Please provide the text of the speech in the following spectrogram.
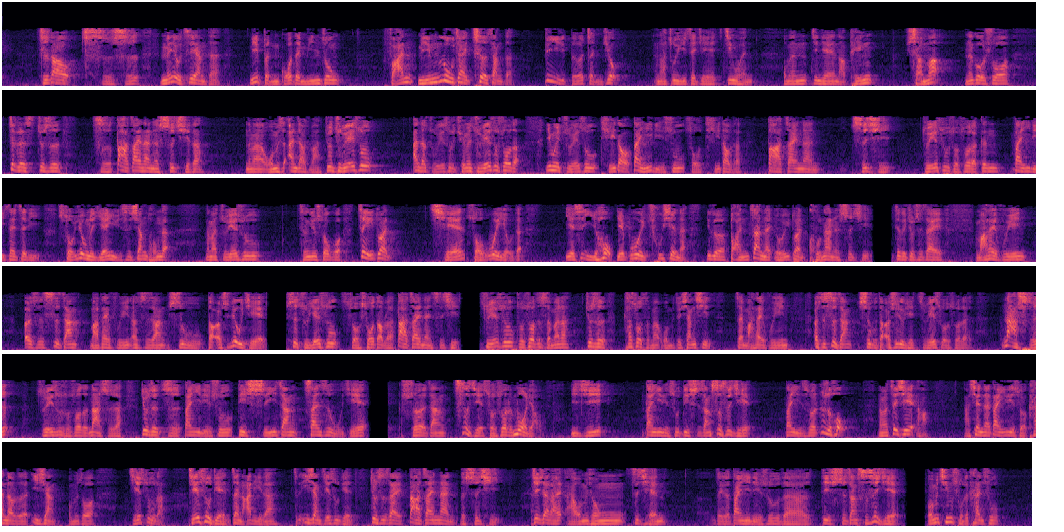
直到此时，没有这样的。你本国的民中，凡名录在册上的，必得拯救。那注意这些经文，我们今天呢，凭什么能够说这个就是指大灾难的时期的？那么我们是按照什么？就是主耶稣按照主耶稣的全面，主耶稣说的，因为主耶稣提到但以理书所提到的大灾难时期，主耶稣所说的跟但以理在这里所用的言语是相同的。那么主耶稣曾经说过，这一段前所未有的，也是以后也不会出现的一个短暂的有一段苦难的时期。这个就是在马太福音。二十四章马太福音二十四章十五到二十六节是主耶稣所说到的大灾难时期。主耶稣所说的什么呢？就是他说什么，我们就相信。在马太福音二十四章十五到二十六节，主耶稣所说的那时，主耶稣所说的那时啊，就是指但以理书第十一章三十五节、十二章四节所说的末了，以及但以理书第十章四十节但以说日后。那么这些啊啊，现在但以理所看到的意象，我们说结束了，结束点在哪里呢？这个意象结束点就是在大灾难的时期。接下来啊，我们从之前这个但以理书的第十章十四节，我们清楚的看出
